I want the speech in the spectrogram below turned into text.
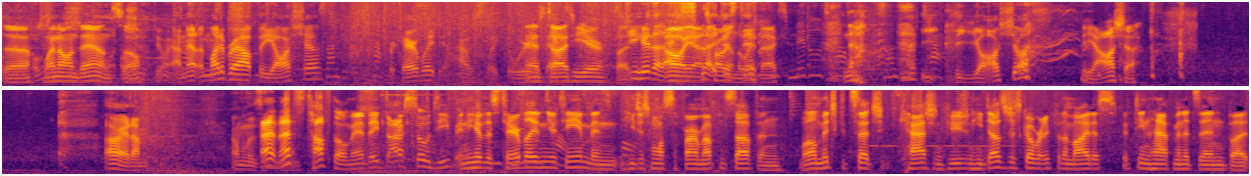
Uh, went on down, so. What was it doing? I, meant, I might have brought out the Yasha Is under attack. for Terrorblade. That was like the And weirdest. it died here, but. you hear that Oh, yeah, it's probably on just the way back. Radiant's middle tower No. is under attack. The Yasha. The Yasha. All right, I'm. I'm losing. That, that's tough though, man. They dive so deep, and you have this Terrorblade in your team, and he just wants to farm up and stuff. And well, Mitch gets such cash infusion. He does just go right for the Midas. 15 and a half minutes in, but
